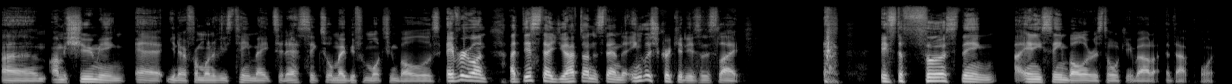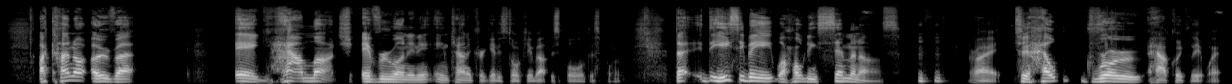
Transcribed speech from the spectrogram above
Um, I'm assuming, uh, you know, from one of his teammates at Essex, or maybe from watching bowlers. Everyone at this stage, you have to understand that English cricket is is like it's the first thing any seam bowler is talking about at that point. I cannot over egg how much everyone in, in county cricket is talking about this ball at this point. That the ECB were holding seminars, right, to help grow how quickly it went.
